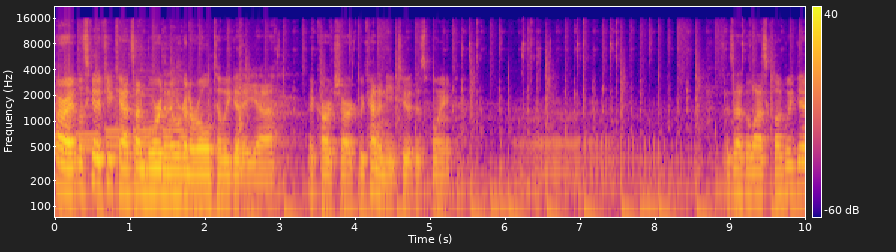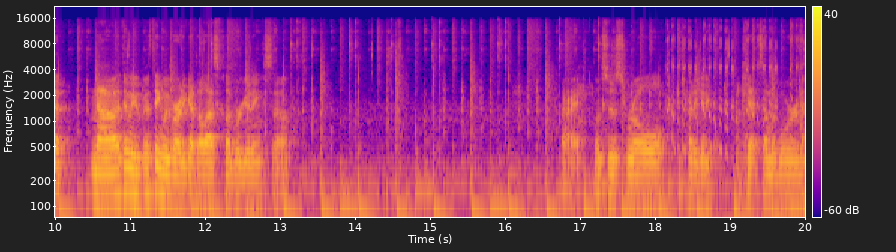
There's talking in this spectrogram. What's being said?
Alright, let's get a few cats on board and then we're going to roll until we get a, uh, a card shark. We kind of need to at this point. Uh, is that the last club we get? No, I think we I think we've already got the last club we're getting, so. Alright, let's just roll try to get a cats on the board.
